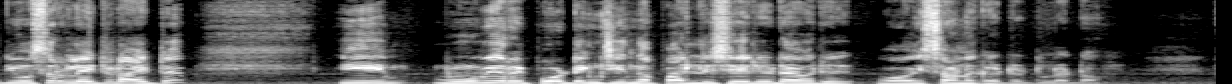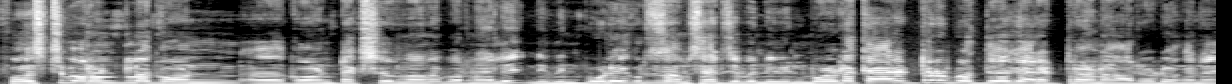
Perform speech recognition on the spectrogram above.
ന്യൂസ് റിലേറ്റഡ് ആയിട്ട് ഈ മൂവി റിപ്പോർട്ടിംഗ് ചെയ്യുന്ന പല്ലിശ്ശേരിയുടെ ഒരു വോയിസാണ് കേട്ടിട്ടുള്ളത് കേട്ടോ ഫസ്റ്റ് പറഞ്ഞിട്ടുള്ള കോൺ കോൺടാക്ട് എന്ന് പറഞ്ഞാൽ നിവിൻ പോളിയെ കുറിച്ച് സംസാരിച്ചപ്പോൾ നിവിൻ പോളിയുടെ ക്യാരക്ടർ ഒരു പ്രത്യേക ക്യാരക്ടറാണ് ആരോടും അങ്ങനെ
